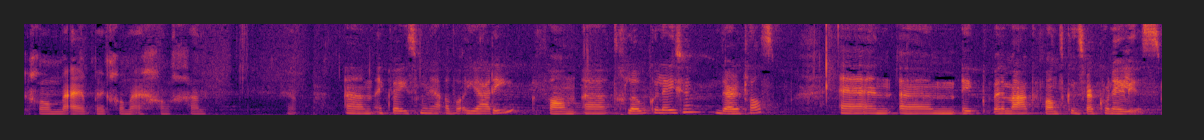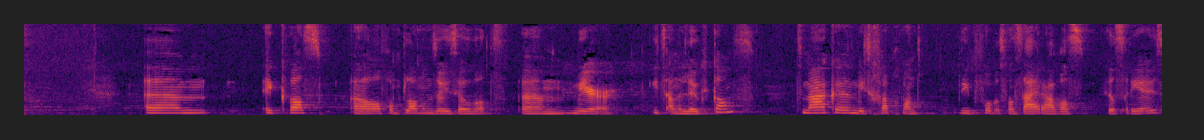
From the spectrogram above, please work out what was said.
gewoon mijn, ben ik gewoon mijn eigen gang gegaan. Ja. Um, ik ben Ismina Abayari van uh, het Geloven College, derde klas. En um, ik ben de maker van het kunstwerk Cornelius. Um, ik was al van plan om sowieso wat meer iets aan de leuke kant te maken. Een beetje grappig, want die bijvoorbeeld van Zaira was heel serieus.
